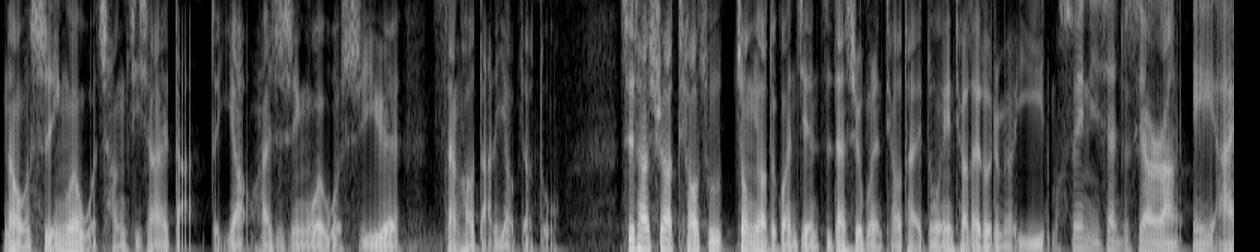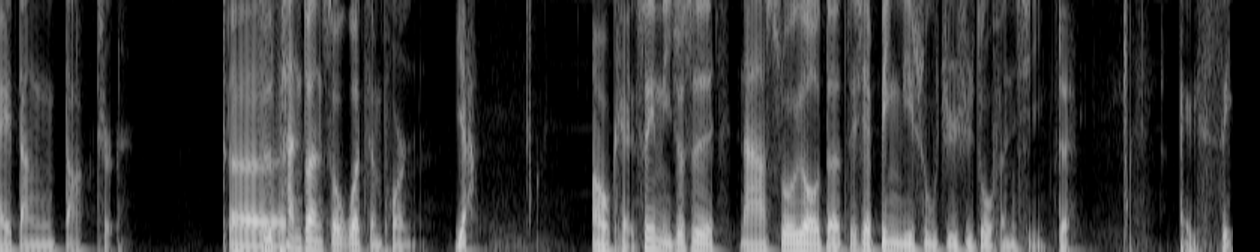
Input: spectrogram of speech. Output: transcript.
那我是因为我长期下来打的药，还是是因为我十一月三号打的药比较多？所以他需要挑出重要的关键字，但是又不能挑太多，因为挑太多就没有意义了嘛。所以你现在就是要让 AI 当 doctor，呃，就是判断说 what's important。Yeah。OK，所以你就是拿所有的这些病例数据去做分析。对，I see。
